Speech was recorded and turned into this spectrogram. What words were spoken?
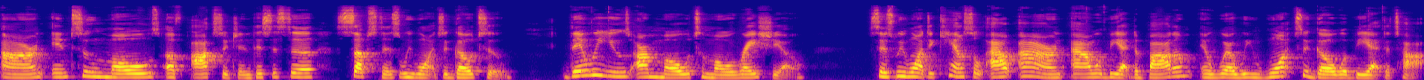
iron into moles of oxygen. This is the substance we want to go to. Then we use our mole to mole ratio. Since we want to cancel out iron, iron will be at the bottom and where we want to go will be at the top.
